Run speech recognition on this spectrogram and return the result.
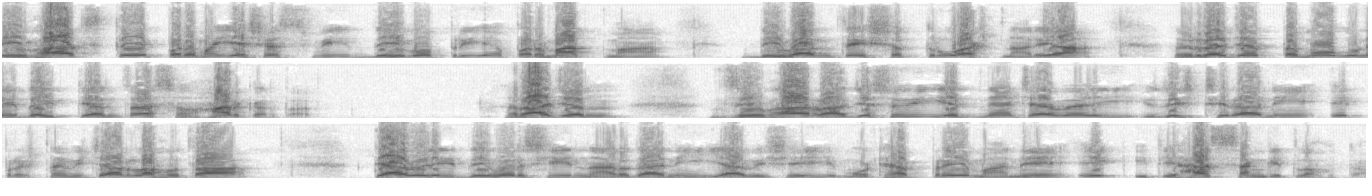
तेव्हाच ते परमयशस्वी देवप्रिय परमात्मा देवांचे शत्रू असणाऱ्या रज तमोगुणी दैत्यांचा संहार करतात. राजन जेव्हा राजसूय यज्ञाच्या वेळी युधिष्ठिराने एक प्रश्न विचारला होता त्यावेळी देवर्षी नारदानी याविषयी मोठ्या प्रेमाने एक इतिहास सांगितला होता.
